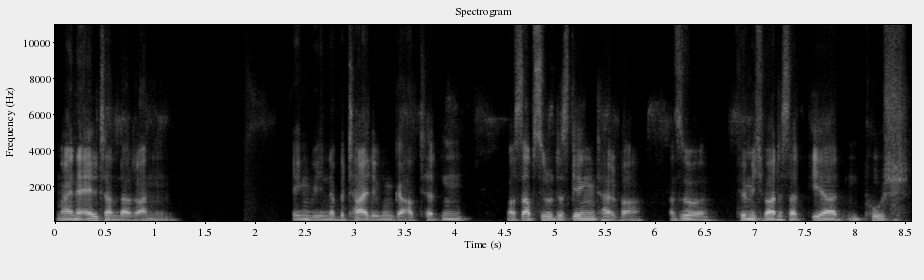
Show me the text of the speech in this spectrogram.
meine Eltern daran irgendwie eine Beteiligung gehabt hätten, was absolut das Gegenteil war. Also für mich war das halt eher ein Push.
